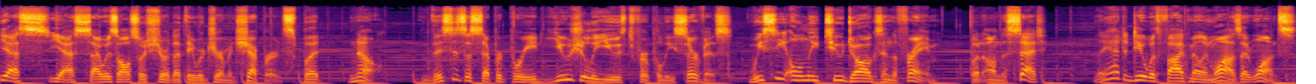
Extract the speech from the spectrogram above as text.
Yes, yes, I was also sure that they were German Shepherds, but no. This is a separate breed usually used for police service. We see only two dogs in the frame, but on the set, they had to deal with five Malinois at once.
